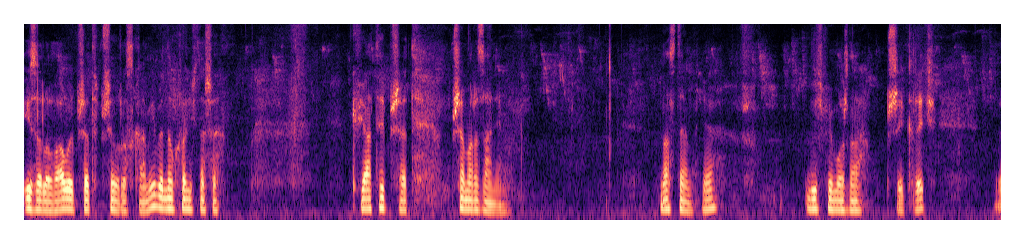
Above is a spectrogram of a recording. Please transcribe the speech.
izolowały przed przymrozkami. Będą chronić nasze kwiaty przed przemarzaniem. Następnie liśćmi można przykryć y,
